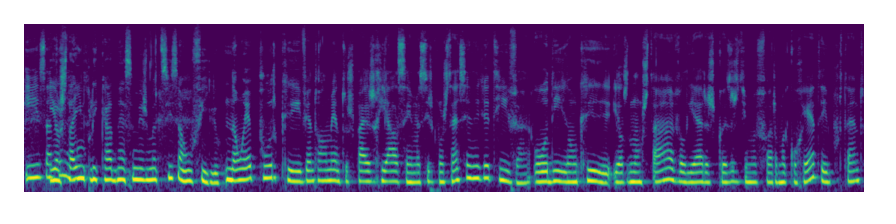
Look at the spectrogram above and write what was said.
Exatamente. E ele está implicado nessa mesma decisão, o filho. Não é porque, eventualmente, os pais realcem uma circunstância negativa ou digam que ele não está a avaliar as coisas de uma forma correta e, portanto,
